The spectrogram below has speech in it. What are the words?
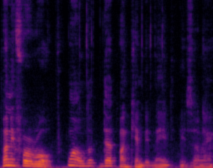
Twenty-four rope. Well, th that one can be made easily.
